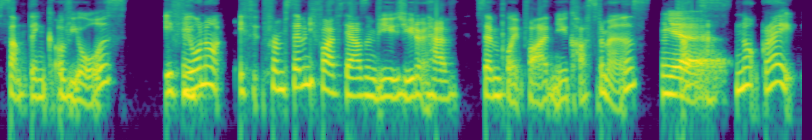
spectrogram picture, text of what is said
something of yours. If Mm. you're not, if from 75,000 views, you don't have 7.5 new customers, yeah that's not great.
